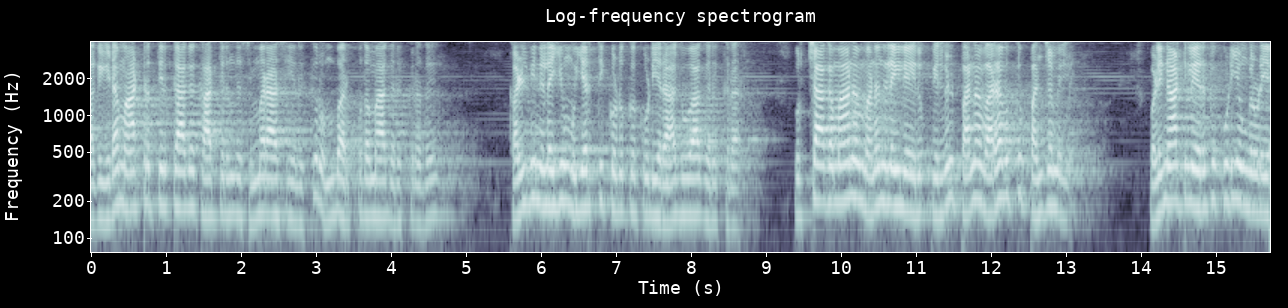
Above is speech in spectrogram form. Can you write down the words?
ஆக இடம் மாற்றத்திற்காக காத்திருந்த சிம்மராசியருக்கு ரொம்ப அற்புதமாக இருக்கிறது. கல்வி நிலையும் உயர்த்தி கொடுக்கக்கூடிய ராகுவாக இருக்கிறார். உற்சாகமான மனநிலையிலே இருப்பீர்கள் பண வரவுக்கு பஞ்சமில்லை. வெளிநாட்டில் இருக்கக்கூடிய உங்களுடைய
